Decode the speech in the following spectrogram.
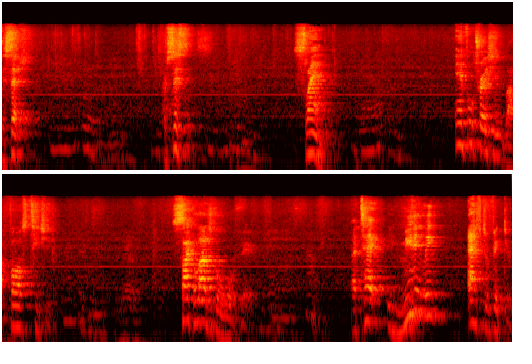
deception, persistence, slander, infiltration by false teaching, psychological warfare, attack immediately after victory,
